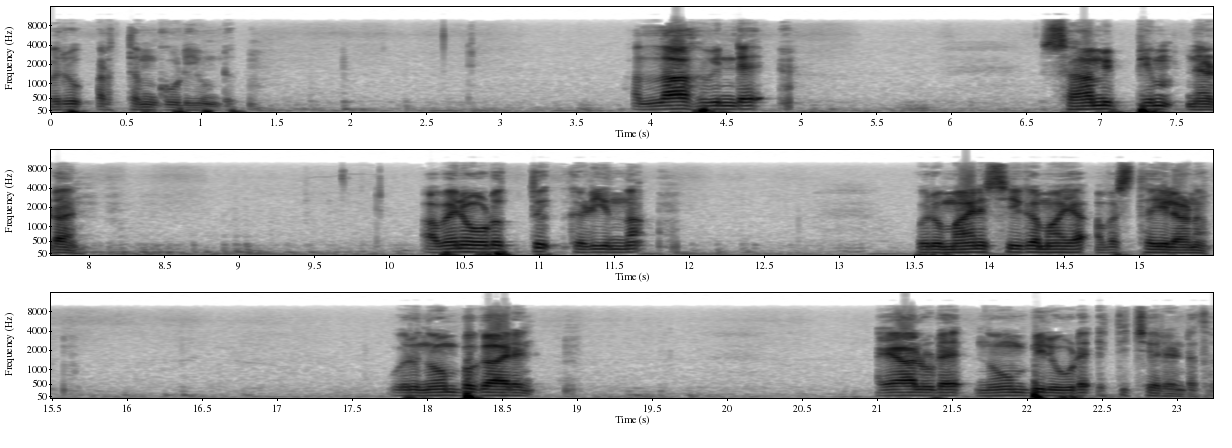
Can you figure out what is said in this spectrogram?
ഒരു അർത്ഥം കൂടിയുണ്ട്. അള്ളാഹുവിന്റെ സാമീപ്യം നേടാൻ അവനോടൊത്ത് കഴിയുന്ന ഒരു മാനസികമായ അവസ്ഥയിലാണ് ഒരു നോമ്പുകാരൻ അയാളുടെ നോമ്പിലൂടെ എത്തിച്ചേരേണ്ടത്.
